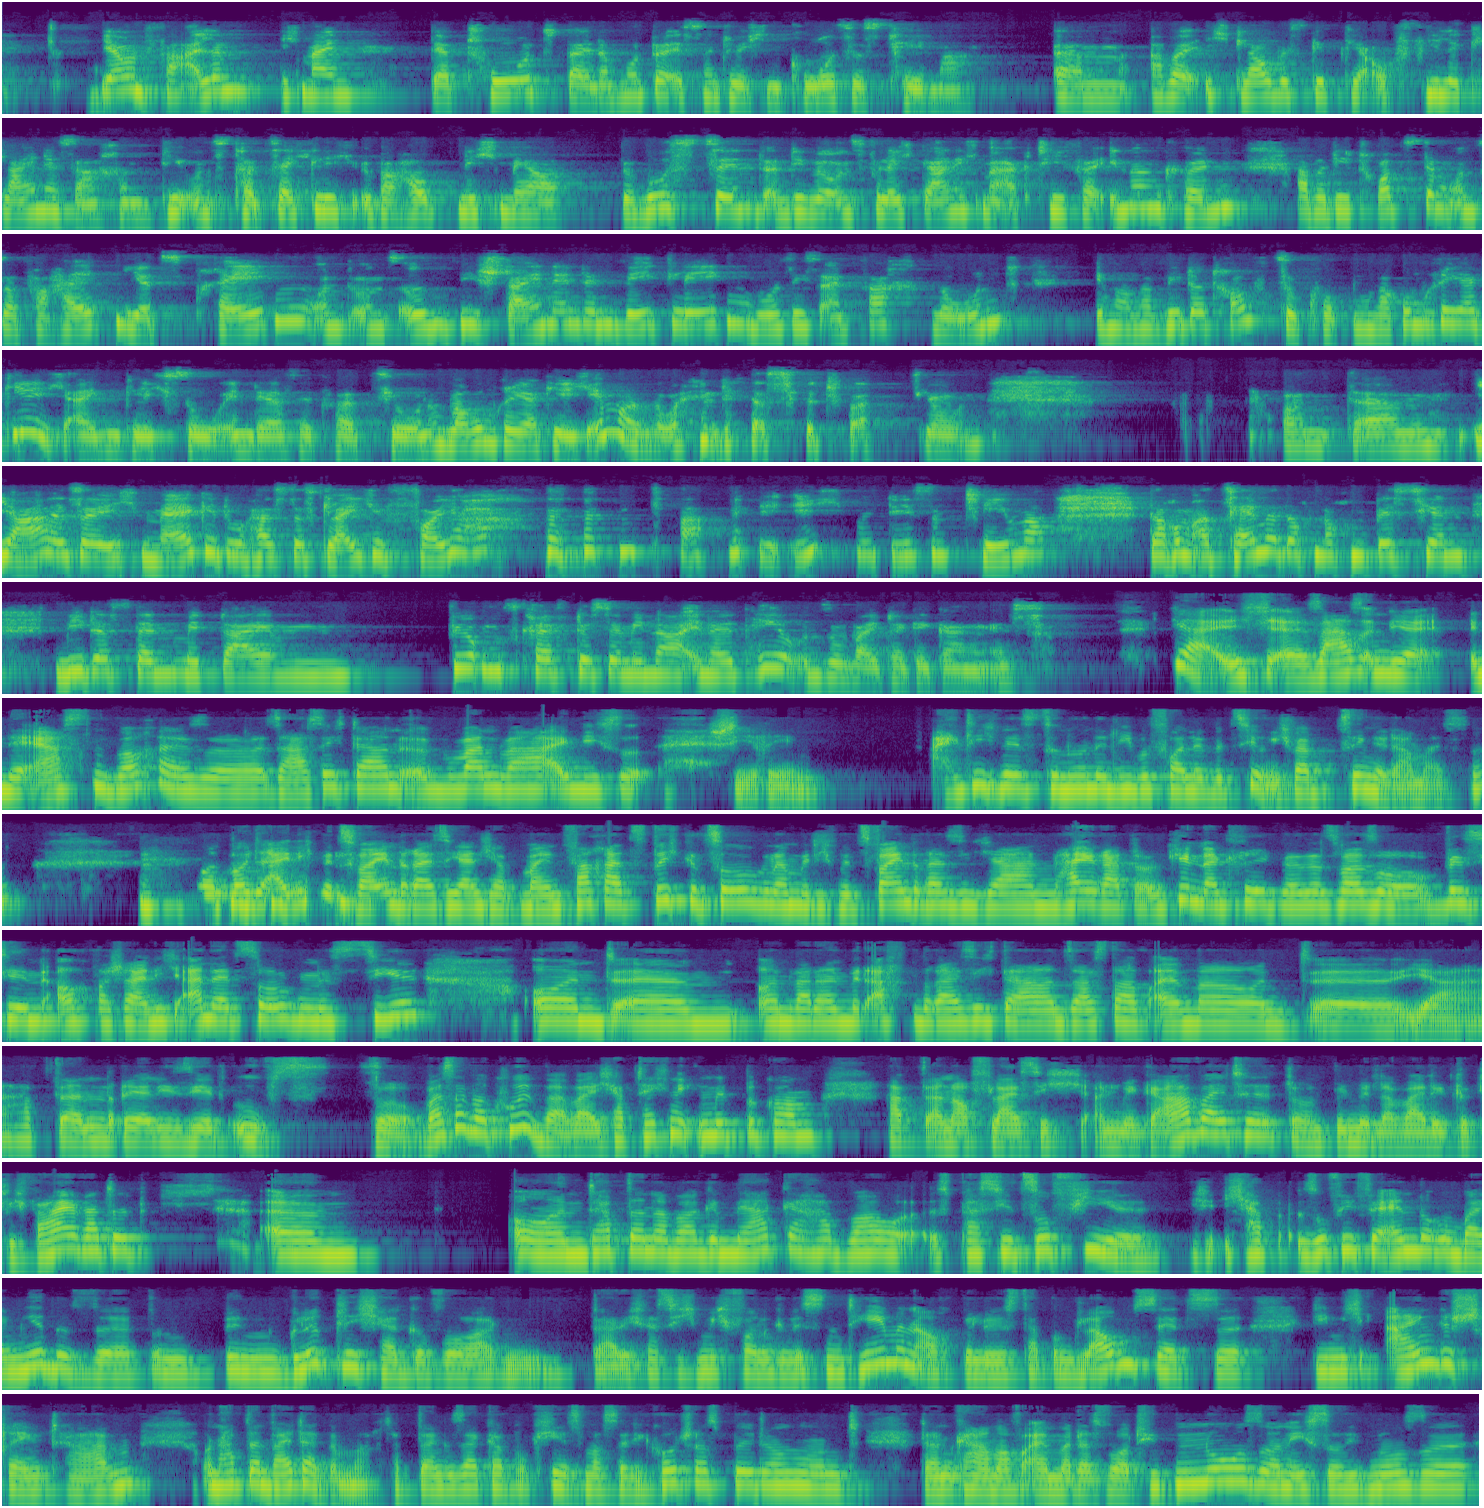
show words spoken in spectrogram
ja und vor allem, ich meine, der Tod deiner Mutter ist natürlich ein großes Thema. Ähm, aber ich glaube, es gibt ja auch viele kleine Sachen, die uns tatsächlich überhaupt nicht mehr bewusst sind, an die wir uns vielleicht gar nicht mehr aktiv erinnern können, aber die trotzdem unser Verhalten jetzt prägen und uns irgendwie Steine in den Weg legen, wo es sich einfach lohnt, immer mal wieder drauf zu gucken, warum reagiere ich eigentlich so in der Situation und warum reagiere ich immer so in der Situation. Und ähm, ja, also ich merke, du hast das gleiche Feuer da wie ich mit diesem Thema. Darum erzähl mir doch noch ein bisschen, wie das denn mit deinem Führungskräfteseminar NLP und so weiter gegangen ist. Ja, ich äh, saß in der, in der ersten Woche, also saß ich da und irgendwann war eigentlich so, Shirin, eigentlich willst du nur eine liebevolle Beziehung. Ich war Single damals, ne? Und wollte eigentlich mit 32 Jahren, ich habe meinen Facharzt durchgezogen, damit ich mit 32 Jahren heirate und Kinder kriege. Das war so ein bisschen auch wahrscheinlich anerzogenes Ziel. Und, ähm, und war dann mit 38 da und saß da auf einmal und äh, ja, habe dann realisiert, ups, so, was aber cool war, weil ich habe Techniken mitbekommen, habe dann auch fleißig an mir gearbeitet und bin mittlerweile glücklich verheiratet. Ähm, und habe dann aber gemerkt gehabt, wow, es passiert so viel. Ich, ich habe so viel Veränderung bei mir bewirkt und bin glücklicher geworden, dadurch, dass ich mich von gewissen Themen auch gelöst habe und Glaubenssätze, die mich eingeschränkt haben und habe dann weitergemacht. Habe dann gesagt, hab, okay, jetzt machst du die Coach-Ausbildung und dann kam auf einmal das Wort Hypnose und ich so, Hypnose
